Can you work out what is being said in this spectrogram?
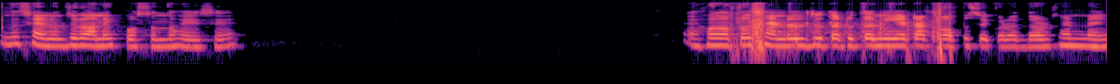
কিন্তু স্যান্ডেল জন্য অনেক পছন্দ হয়েছে। এখন অত স্যান্ডেল জুতা টুতা নিয়ে টাকা অপচয় করার দরকার নাই।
